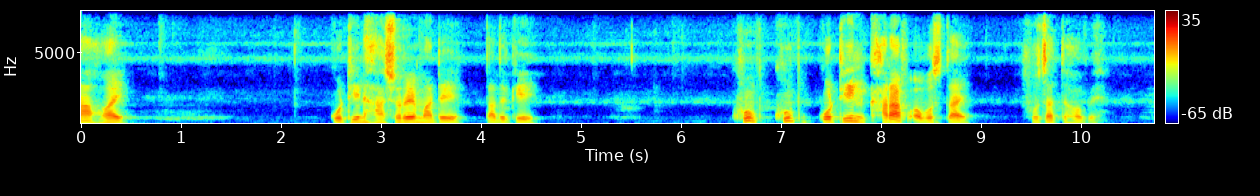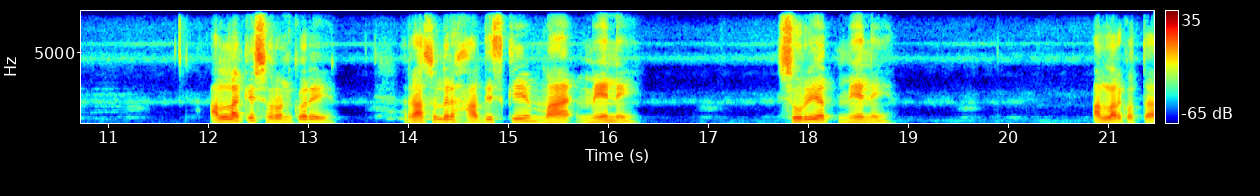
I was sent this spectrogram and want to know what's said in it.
না হয়, কঠিন হাসরের মাঠে তাদেরকে খুব খুব কঠিন, খারাপ অবস্থায় পৌঁছাতে হবে। আল্লাহকে স্মরণ করে রাসুলের হাদিসকে মেনে, শরীয়ত মেনে, আল্লাহর কথা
